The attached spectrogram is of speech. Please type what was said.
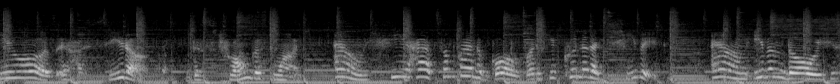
he was a Hashira, the strongest one, and he had some kind of goal but he could not achieve it. And even though his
